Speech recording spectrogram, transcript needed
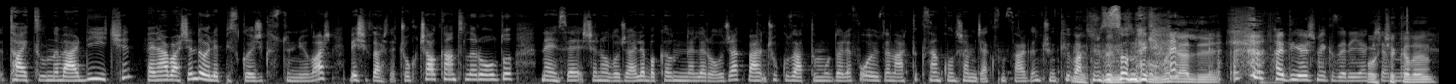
title'ını verdiği için Fenerbahçe'nin de öyle psikolojik üstünlüğü var. Beşiktaş'ta çok çalkantıları oldu. Neyse Şenol Hoca ile bakalım neler olacak. Ben çok uzattım burada lafı o yüzden artık sen konuşamayacaksın Sargın çünkü Evet, vaktimizin sonuna sonuna geldik. Hadi görüşmek üzere iyi akşamlar. Hoşçakalın.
